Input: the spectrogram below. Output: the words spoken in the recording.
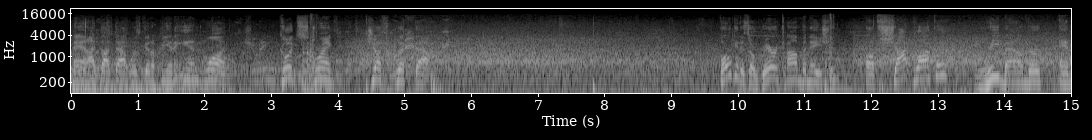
Man, I thought that was going to be an and one. Good strength, just whipped out. Bogut is a rare combination of shot blocker, rebounder, and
